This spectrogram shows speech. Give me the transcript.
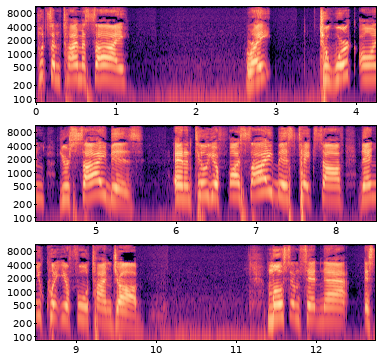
put some time aside, right? To work on your side biz. And until your side biz takes off, then you quit your full-time job. Most of them said, nah, it's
